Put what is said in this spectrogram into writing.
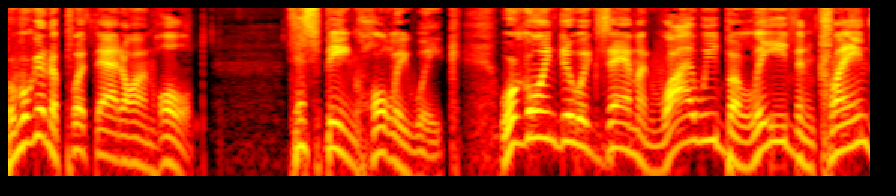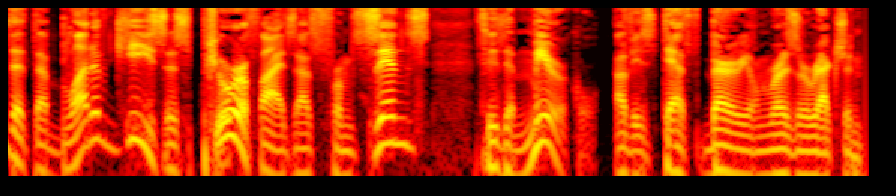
but we're going to put that on hold. This being Holy Week, we're going to examine why we believe and claim that the blood of Jesus purifies us from sins through the miracle of his death, burial, and resurrection.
